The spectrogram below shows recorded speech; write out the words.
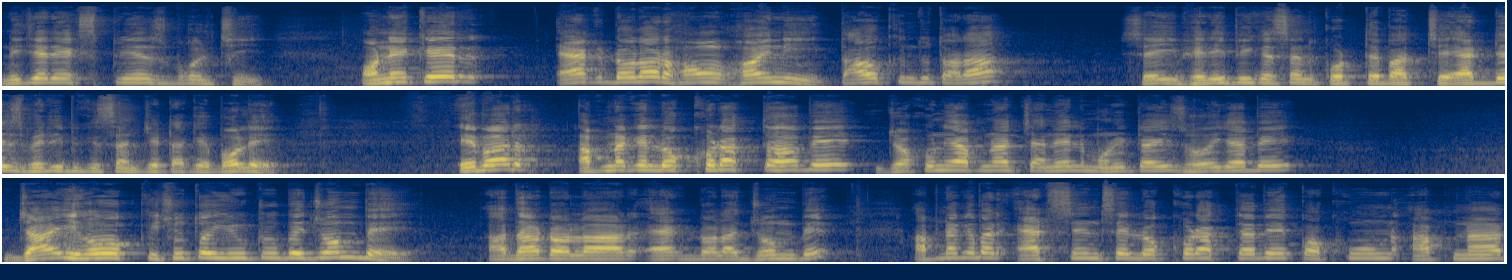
নিজের এক্সপিরিয়েন্স বলছি। অনেকের এক ডলার হয়নি, তাও কিন্তু তারা সেই ভেরিফিকেশন করতে পারছে অ্যাড্রেস ভেরিফিকেশন যেটাকে বলে। এবার আপনাকে লক্ষ্য রাখতে হবে, যখনই আপনার চ্যানেল মনিটাইজ হয়ে যাবে, যাই হোক, কিছু তো ইউটিউবে জমবে, আধা ডলার, এক ডলার জমবে। আপনাকে এবার অ্যাডসেন্সে লক্ষ্য রাখতে হবে, কখন আপনার,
